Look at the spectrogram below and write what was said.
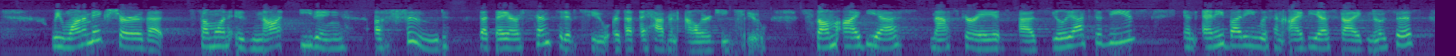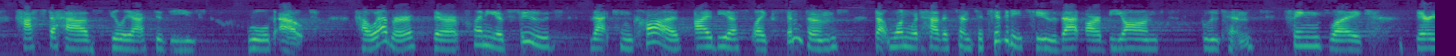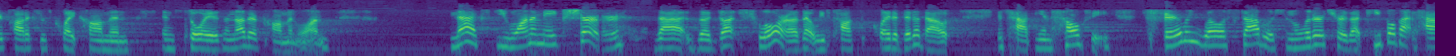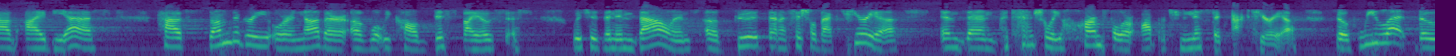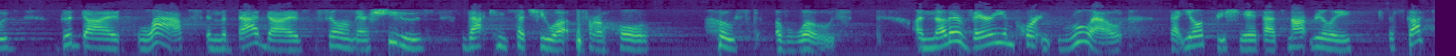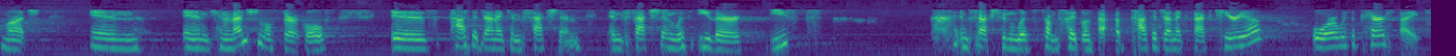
we want to make sure that someone is not eating a food that they are sensitive to or that they have an allergy to. Some IBS masquerades as celiac disease, and anybody with an IBS diagnosis has to have celiac disease ruled out. However, there are plenty of foods that can cause IBS-like symptoms that one would have a sensitivity to that are beyond gluten. Things like dairy products is quite common and soy is another common one. Next, you want to make sure that the gut flora that we've talked quite a bit about is happy and healthy. It's fairly well established in the literature that people that have IBS have some degree or another of what we call dysbiosis, which is an imbalance of good beneficial bacteria and then potentially harmful or opportunistic bacteria. So if we let those good guys lapse and the bad guys fill in their shoes, that can set you up for a whole host of woes. Another very important rule out that you'll appreciate that's not really discussed much in, in conventional circles is pathogenic infection. Infection with either yeasts, infection with some type of pathogenic bacteria, or with a parasite.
